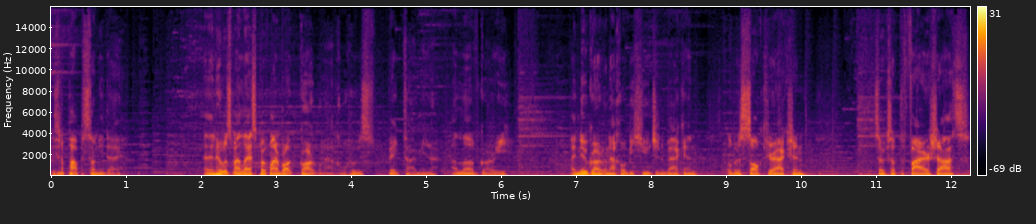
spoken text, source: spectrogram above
He's going to pop a Sunny Day. And then who was my last Pokemon I brought? Garganacl, who's big time here. I love Gargi. I knew Garganacl would be huge in the back end. A little bit of Salt Cure action. Soaks up the Fire Shots.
